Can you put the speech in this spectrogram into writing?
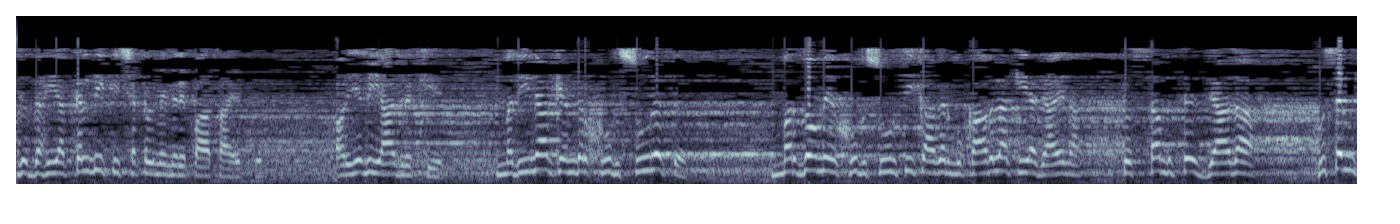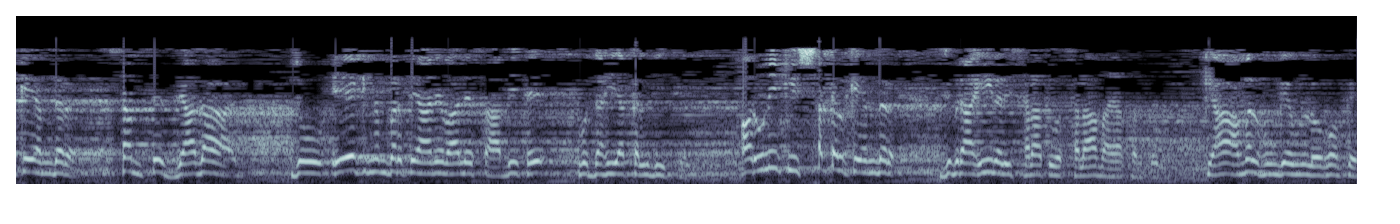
جو دہیا کلبی کی شکل میں میرے پاس آئے تھے. اور یہ بھی یاد رکھیے، مدینہ کے اندر خوبصورت مردوں میں خوبصورتی کا اگر مقابلہ کیا جائے نا، تو سب سے زیادہ حسن کے اندر سب سے زیادہ جو ایک نمبر پہ آنے والے صحابی تھے، وہ دہیا کلبی تھے۔ اور انہی کی شکل کے اندر جبراہیل علیہ صلاحت والسلام آیا کرتے تھے۔ کیا عمل ہوں گے ان لوگوں کے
